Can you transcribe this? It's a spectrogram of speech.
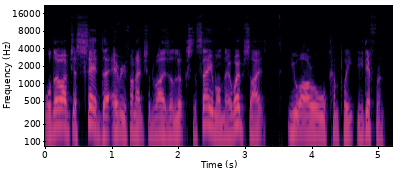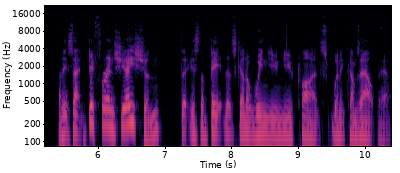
Although I've just said that every financial advisor looks the same on their website, you are all completely different. And it's that differentiation that is the bit that's going to win you new clients when it comes out there.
